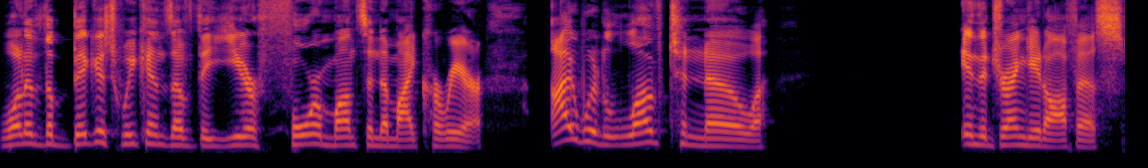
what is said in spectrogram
one of the biggest weekends of the year four months into my career. I would love to know in the Dragon Gate office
